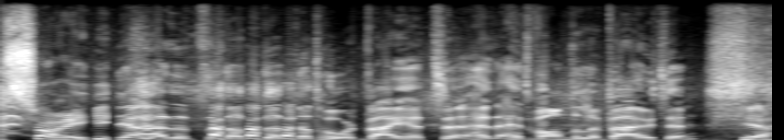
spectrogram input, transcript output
sorry. Ja, dat, dat, dat, dat hoort bij het, eh, het, het wandelen buiten. Ja,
